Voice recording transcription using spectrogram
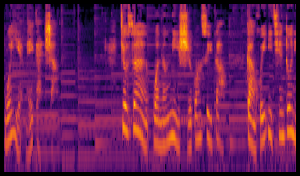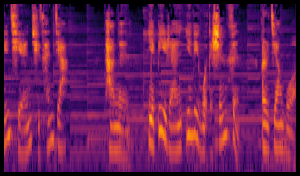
我也没赶上。就算我能逆时光隧道，赶回一千多年前去参加，他们也必然因为我的身份而将我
